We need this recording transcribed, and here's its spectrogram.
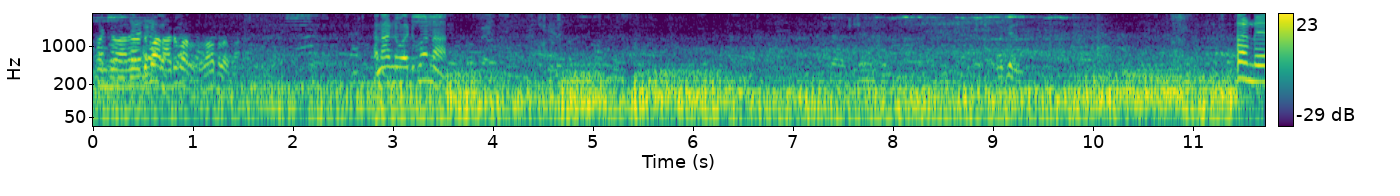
కొంచెం అడుపాలి అడుపాలి లోపల అన్నా నువ్వు పట్టుకోనా అండి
